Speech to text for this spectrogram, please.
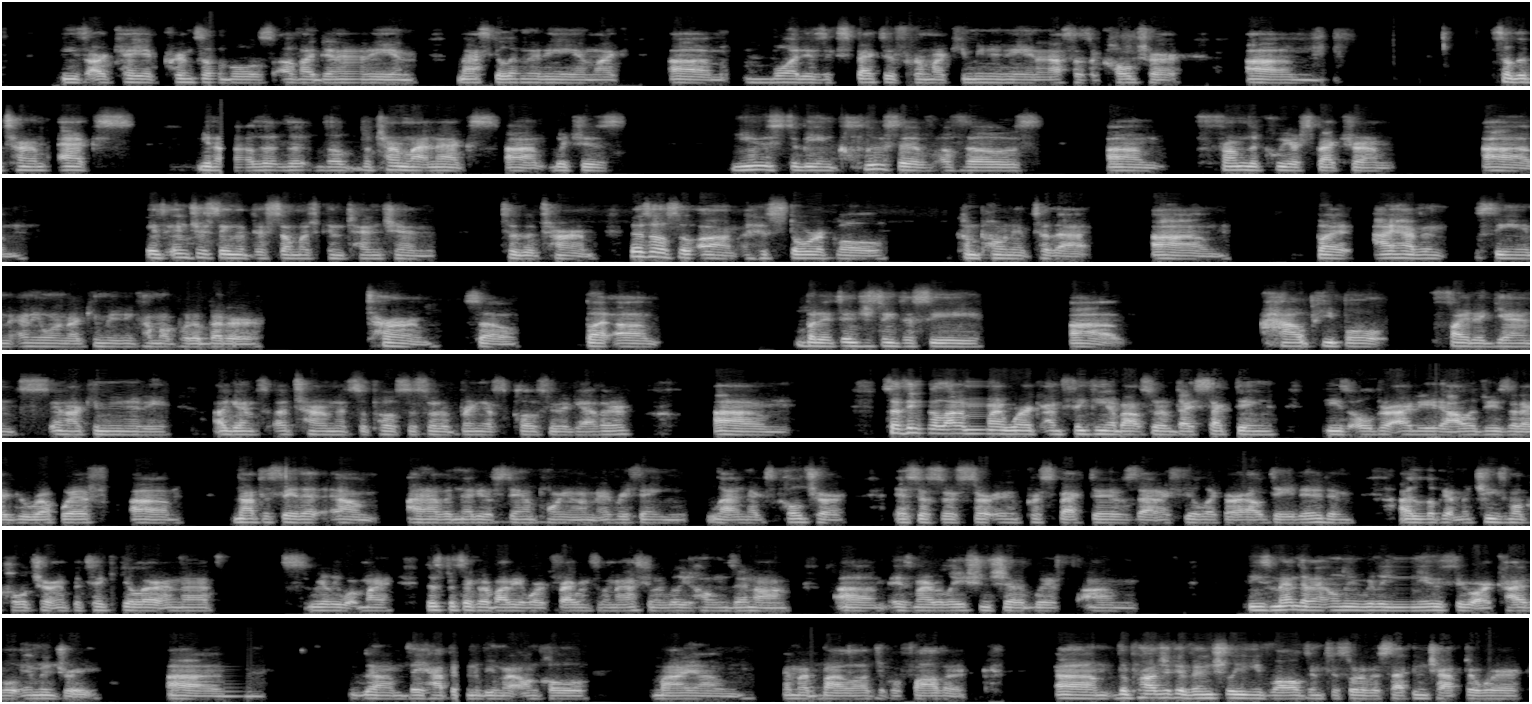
these archaic principles of identity and masculinity and like um, what is expected from our community and us as a culture. Um, so the term X, you know, the the the, the term Latinx, um, which is used to be inclusive of those um, from the queer spectrum. Um, it's interesting that there's so much contention to the term. There's also um, a historical component to that. Um, but I haven't seen anyone in our community come up with a better term. So, but um, but it's interesting to see uh, how people fight against in our community against a term that's supposed to sort of bring us closer together. Um, so I think a lot of my work, I'm thinking about sort of dissecting these older ideologies that I grew up with. Um, not to say that um, I have a negative standpoint on everything Latinx culture. It's just there's certain perspectives that I feel like are outdated, and I look at machismo culture in particular, and that's really what my this particular body of work, Fragments of the Masculine, really hones in on. Um, is my relationship with um, these men that I only really knew through archival imagery. Um, um, they happen to be my uncle, my um, and my biological father. Um, the project eventually evolved into sort of a second chapter where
